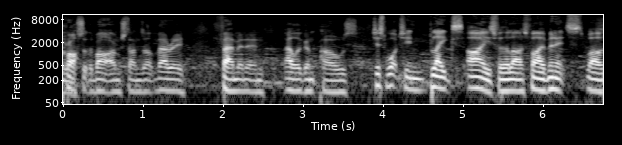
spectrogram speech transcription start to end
cross at the bottom. Stands up, very feminine, elegant pose. Just watching Blake's eyes for the last five minutes while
